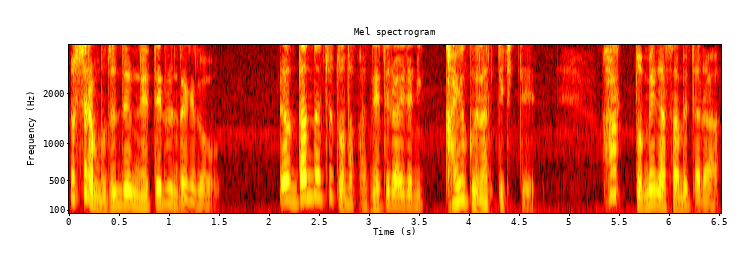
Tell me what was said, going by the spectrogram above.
そしたらもう全然寝てるんだけど、だんだんちょっとなんか寝てる間に痒くなってきて、はっと目が覚めたら、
